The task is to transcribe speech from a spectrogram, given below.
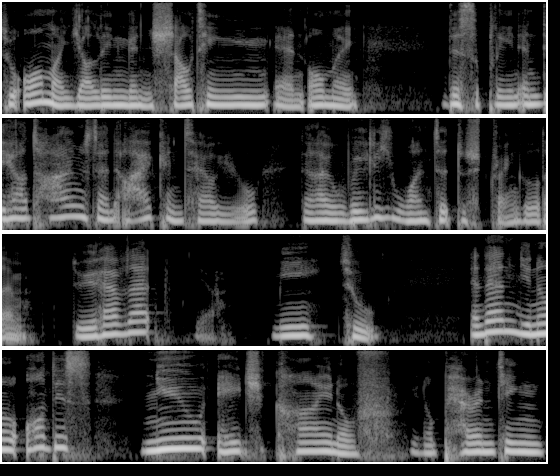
to all my yelling and shouting and all my discipline. And there are times that I can tell you that I really wanted to strangle them. Do you have that? Yeah, me too. And then, you know, all this new age kind of, you know, parenting,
